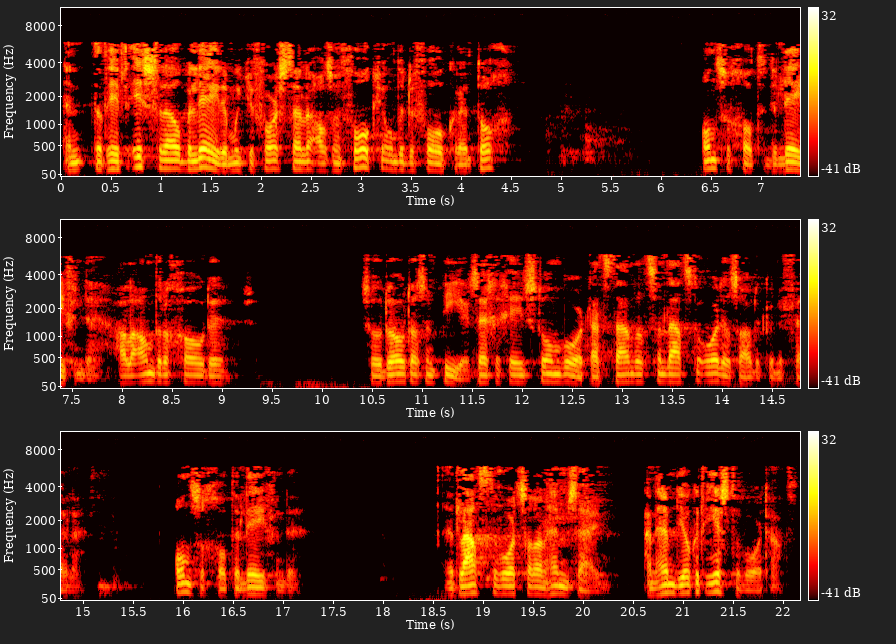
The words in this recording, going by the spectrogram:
En dat heeft Israël beleden, moet je voorstellen, als een volkje onder de volkeren. En toch, onze God, de levende, alle andere goden zo dood als een pier, zeggen geen stom woord, laat staan dat ze laatste oordeel zouden kunnen vellen. Onze God, de levende. Het laatste woord zal aan hem zijn, aan hem die ook het eerste woord had.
